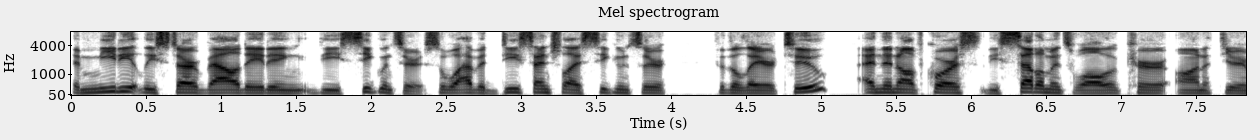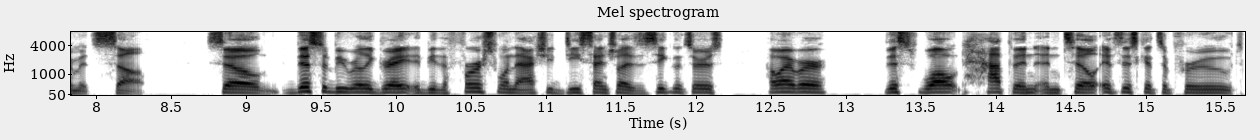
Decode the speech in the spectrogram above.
immediately start validating the sequencers. So we'll have a decentralized sequencer for the layer two. And then, of course, the settlements will occur on Ethereum itself. So this would be really great. It'd be the first one to actually decentralize the sequencers. However, this won't happen until if this gets approved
